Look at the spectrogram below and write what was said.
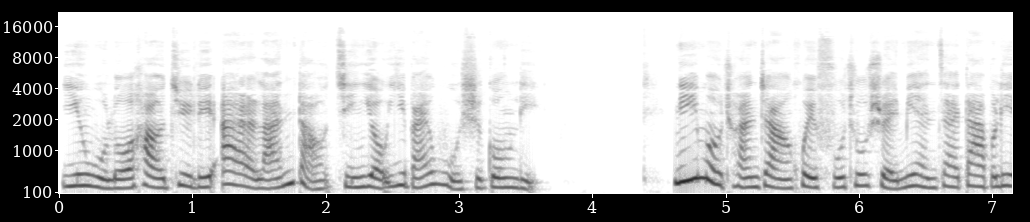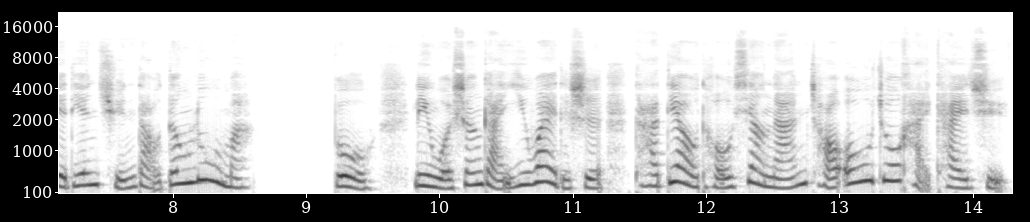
鹦鹉螺号距离爱尔兰岛仅有一百五十公里。尼莫船长会浮出水面，在大不列颠群岛登陆吗？不，令我深感意外的是，他掉头向南朝欧洲海开去。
